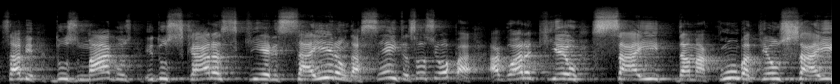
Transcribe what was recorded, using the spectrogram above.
sabe, dos magos e dos caras que eles saíram da seita. Falou assim: opa, agora que eu saí da macumba, que eu saí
